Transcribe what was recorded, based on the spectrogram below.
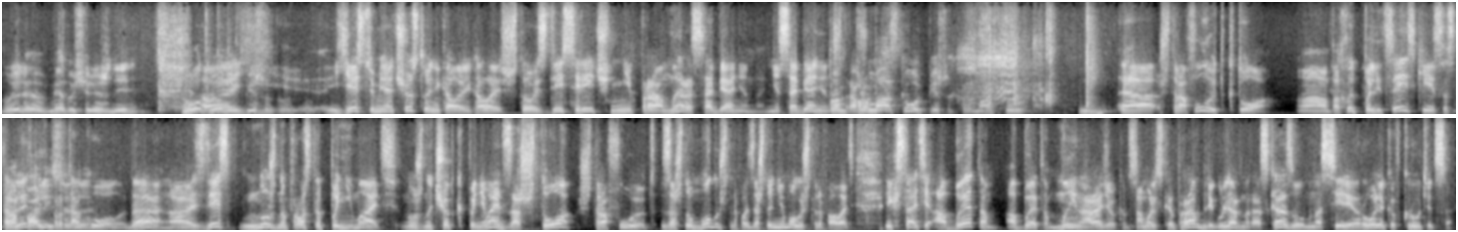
ну или в медучреждении. Ну, вот люди а, пишут. Есть у меня чувство, Николай Николаевич, что здесь речь не про мэра Собянина, не Собянин про, штрафует. Про Москву пишут, про Москву. Э, штрафует кто? А, подходят полицейские и составляют да, полиция, протоколы. Да. Да? А здесь нужно просто понимать, нужно четко понимать, за что штрафуют, за что могут штрафовать, за что не могут штрафовать. И, кстати, об этом, об этом мы на радио «Комсомольская правда» регулярно рассказываем. У нас серия роликов крутится,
